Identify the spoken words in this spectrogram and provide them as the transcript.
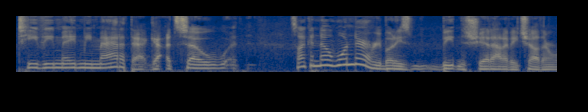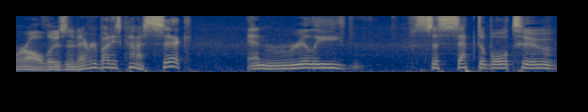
TV made me mad at that guy. So, so I can no wonder everybody's beating the shit out of each other, and we're all losing it. Everybody's kind of sick and really susceptible to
